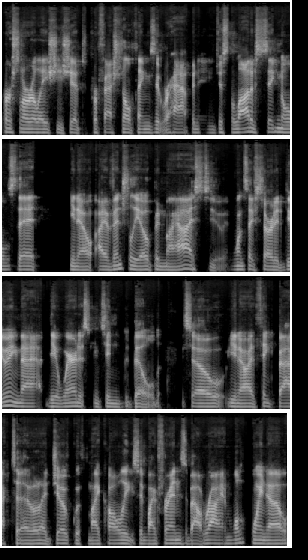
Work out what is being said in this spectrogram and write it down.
personal relationships, professional things that were happening, just a lot of signals that you know, I eventually opened my eyes to. And once I started doing that, the awareness continued to build. So, you know, I think back to what I joke with my colleagues and my friends about Ryan 1.0.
